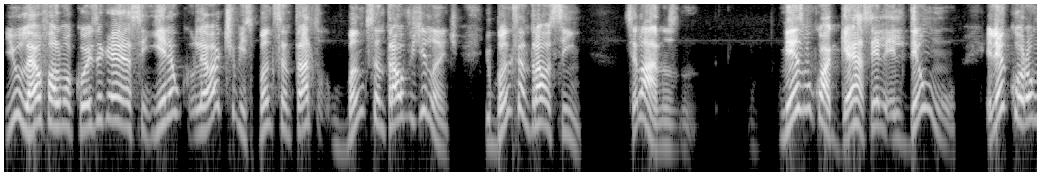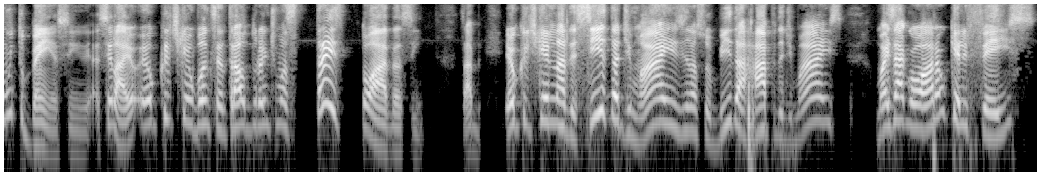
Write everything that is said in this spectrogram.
e o Léo fala uma coisa que é assim, e ele é o Léo é otimista, Banco Central, Banco Central vigilante. E o Banco Central assim, sei lá, nos, mesmo com a guerra, assim, ele, ele, deu um. Ele ancorou muito bem, assim. Sei lá, eu, eu, critiquei o Banco Central durante umas três toadas, assim, sabe? Eu critiquei ele na descida demais e na subida rápida demais. Mas agora o que ele fez,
